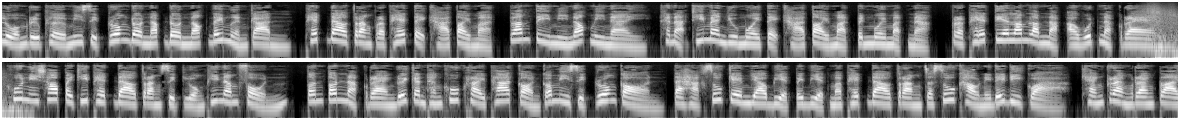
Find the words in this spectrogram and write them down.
หลวมหรือเผลอมีสิทธิ์ร่วงโดนนับโดนน็อกได้เหมือนกัน เพชรดาวตรังประเภทเตะขาต่อยหมัด ปล้ำตีมีนอกมีใน ขณะที่แมนยูมวยเตะขาต่อยหมัดเป็นมวยหมัดหนัก ประเภทเตี้ยล่ำลำหนักอาวุธหนักแรง คู่นี้ชอบไปที่เพชรดาวตรังสิทธิ์หลวงพี่น้ำฝน ต้นต้นหนักแรงด้วยกันทั้งคู่ใครพลาดก่อนก็มีสิทธิ์ร่วงก่อน แต่หากสู้เกมยาวเบียดไปเบียดมาเพชรดาวตรังจะสู้เข่าในได้ดีกว่า แข็งแกร่งแรงปลาย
